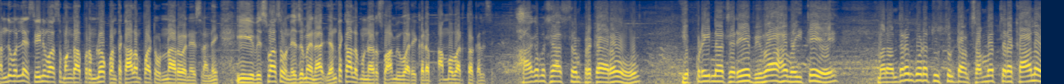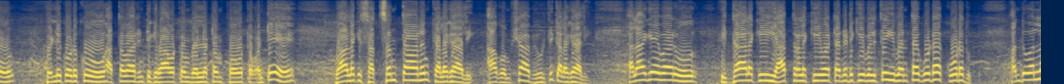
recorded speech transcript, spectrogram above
అందువల్లే శ్రీనివాస మంగాపురంలో కొంతకాలం పాటు ఉన్నారు అనేసినని ఈ విశ్వాసం నిజమైన? ఎంతకాలం ఉన్నారు స్వామివారు ఇక్కడ అమ్మవారితో కలిసి? ఆగమశాస్త్రం ప్రకారం ఎప్పుడైనా సరే వివాహం అయితే మనందరం కూడా చూస్తుంటాం. సంవత్సర కాలం పెళ్ళి కొడుకు అత్తవారింటికి రావటం వెళ్ళటం పోవటం అంటే వాళ్ళకి సత్సంతానం కలగాలి ఆ వంశాభివృద్ధి కలగాలి. అలాగే వారు యుద్ధాలకి యాత్రలకి వాటన్నిటికీ వెళితే ఇవంతా కూడా కూడదు. అందువల్ల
